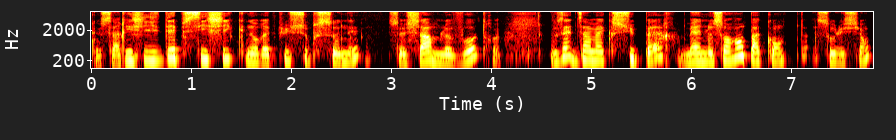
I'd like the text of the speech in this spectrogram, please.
que sa rigidité psychique n'aurait pu soupçonner, ce charme le vôtre. Vous êtes un mec super, mais elle ne s'en rend pas compte. Solution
